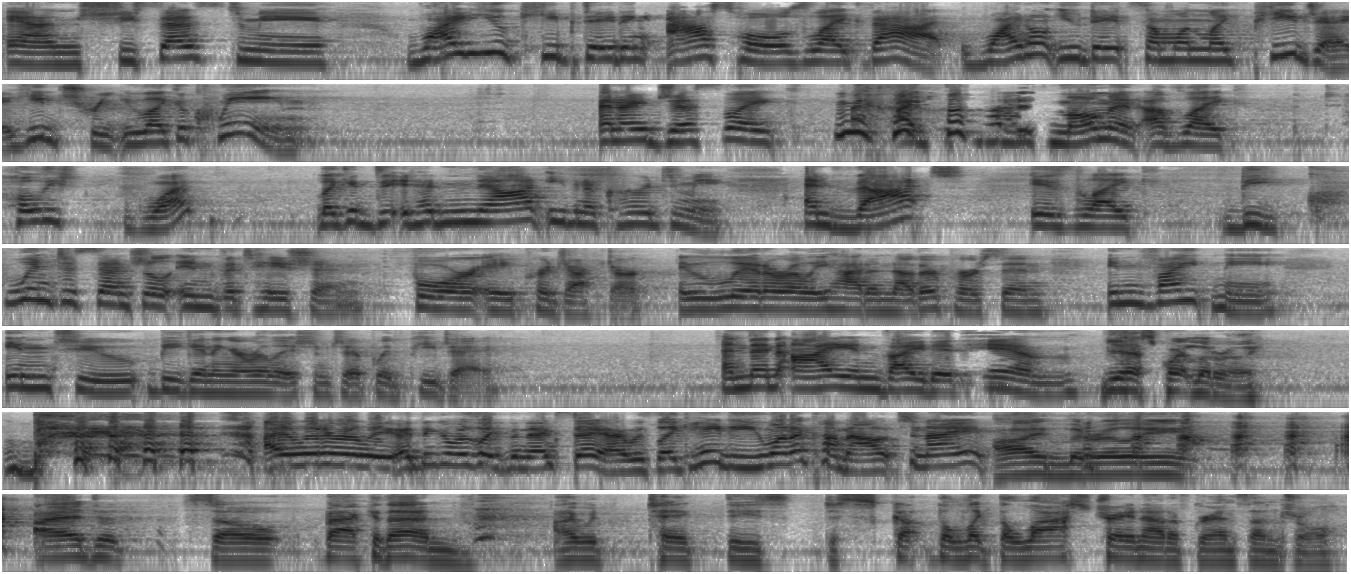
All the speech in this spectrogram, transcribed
And she says to me, Why do you keep dating assholes like that? Why don't you date someone like PJ? He'd treat you like a queen. And I just like, I just had this moment of like, holy, sh- what? Like it, it had not even occurred to me. And that is like the quintessential invitation for a projector. I literally had another person invite me into beginning a relationship with PJ. And then I invited him. Yes, quite literally. I literally, I think it was like the next day, I was like, hey, do you want to come out tonight? I literally, I had to. So back then, I would take these discuss the like the last train out of Grand Central,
